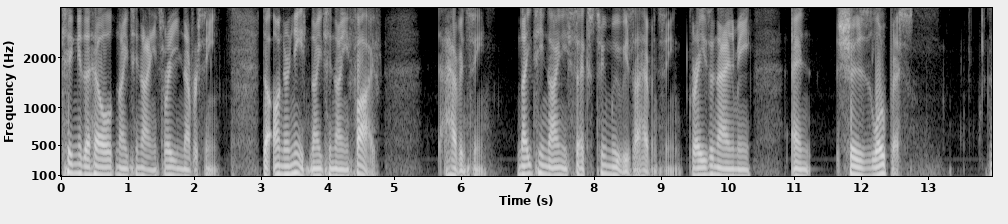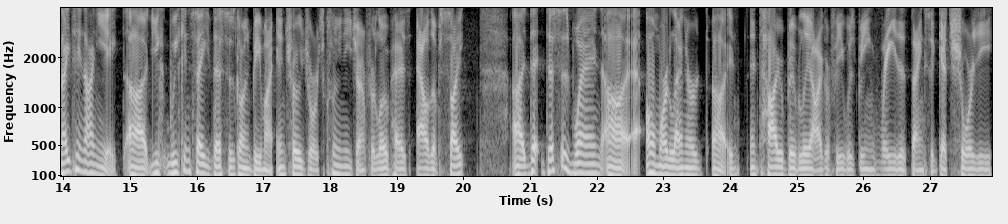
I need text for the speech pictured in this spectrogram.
King of the Hill 1993, never seen. The Underneath 1995, I haven't seen. 1996, two movies I haven't seen Gray's Anatomy and Schizopolis 1998. Uh, you, we can say this is going to be my intro. George Clooney, Jennifer Lopez, Out of Sight. Uh, th- this is when uh, Elmore Leonard uh, in, entire bibliography was being rated thanks to Get Shorty,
